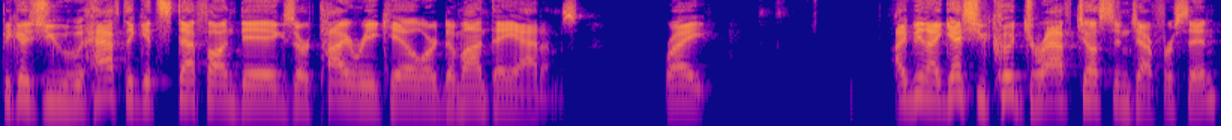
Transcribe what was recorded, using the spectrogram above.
because you have to get Stefon Diggs or Tyreek Hill or Davante Adams, right? I mean, I guess you could draft Justin Jefferson.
